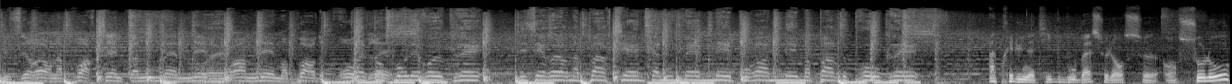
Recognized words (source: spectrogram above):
les erreurs n'appartiennent qu'à nous-mêmes, nés pour amener ma part de progrès. Pas le temps pour les regrets, les erreurs n'appartiennent qu'à nous-mêmes, nés pour amener ma part de progrès. Après Lunatic, Booba se lance en solo.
